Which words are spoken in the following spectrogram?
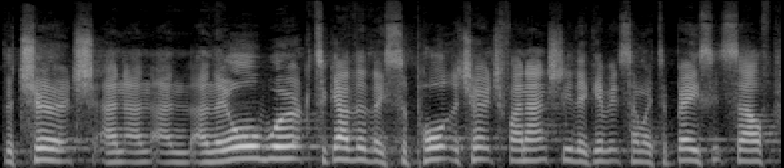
the church, and, and, and, and they all work together. They support the church financially, they give it somewhere to base itself.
